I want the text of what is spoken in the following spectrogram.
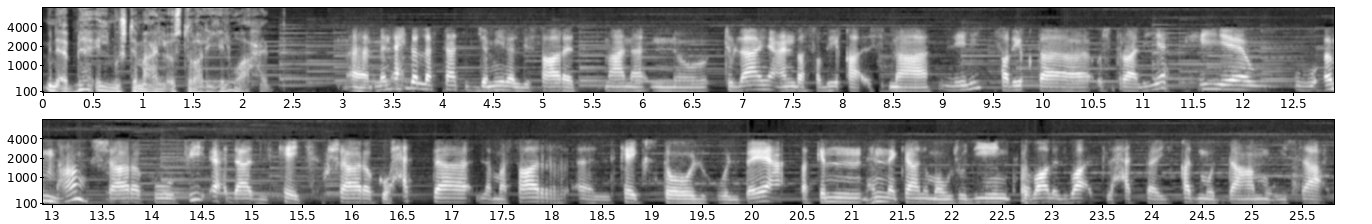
من أبناء المجتمع الأسترالي الواحد. آه، من إحدى اللفتات الجميلة اللي صارت معنا إنه تلاي عندها صديقة اسمها ليلي صديقة أسترالية هي وأمها شاركوا في إعداد الكيك وشاركوا حتى لما صار ال cake stall والبيع فكن هن كانوا موجودين طوال الوقت لحتى يقدموا الدعم ويساعدوا.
